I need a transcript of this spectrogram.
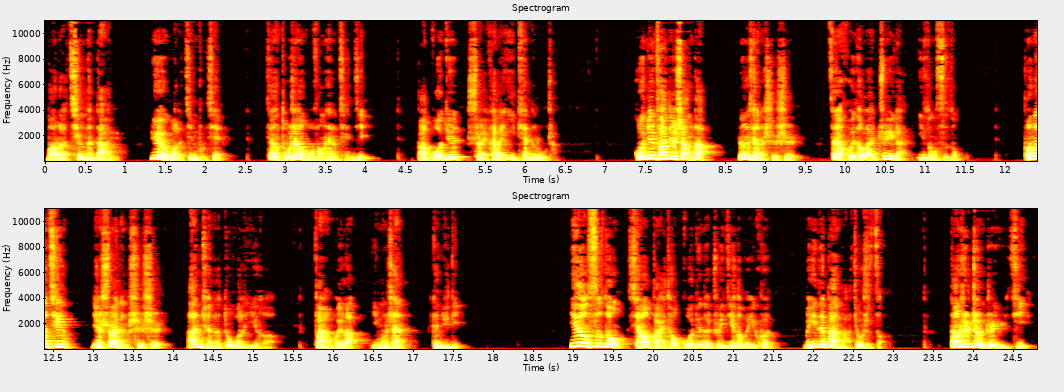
冒着倾盆大雨，越过了金浦县。向独山湖方向前进，把国军甩开了一天的路程。国军发觉上当，扔下了实师，再回头来追赶一纵四纵。彭德清也率领实师安全地渡过了沂河，返回了沂蒙山根据地。一纵四纵想要摆脱国军的追击和围困，唯一的办法就是走。当时正值雨季，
